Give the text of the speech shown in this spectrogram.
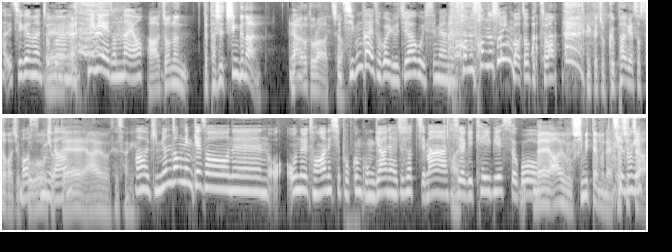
아, 지금은 조금 네. 희미해졌나요? 아, 저는 다시 친근한 나로 돌아왔죠. 지금까지 저걸 유지하고 있으면 선, 선수인 거죠, 그쵸? 그러니까 좀 급하게 했었어가지고. 맞습니다. 저때 아유, 세상에. 아, 김현정님께서는 어, 오늘 정한희 씨 복근 공개하냐 해주셨지만, 사실 아유. 여기 KBS고. 네, 아유, 심의 때문에. 저 죄송해요. 진짜.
